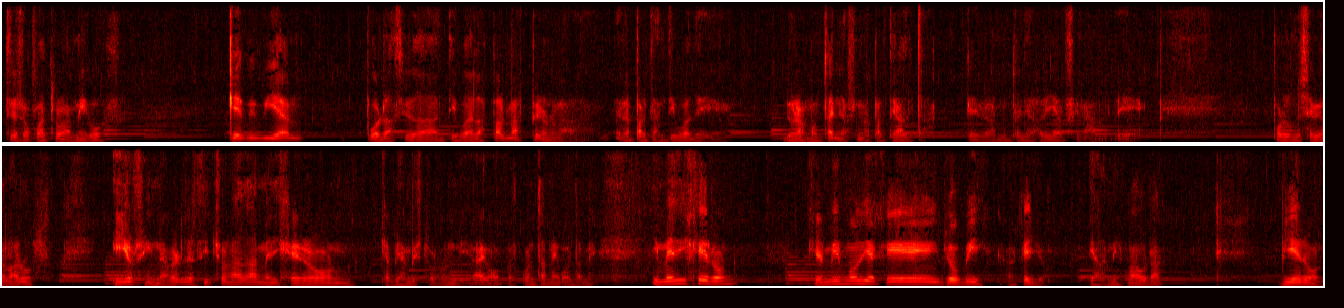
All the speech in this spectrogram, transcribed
tres o cuatro amigos que vivían por la ciudad antigua de Las Palmas, pero en la, parte antigua de, unas montañas, una parte alta, que las montañas ahí al final de, por donde se vio la luz. Y ellos sin haberles dicho nada me dijeron que habían visto un ovni. Ay, pues cuéntame, cuéntame. Y me dijeron que el mismo día que yo vi aquello y a la misma hora vieron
